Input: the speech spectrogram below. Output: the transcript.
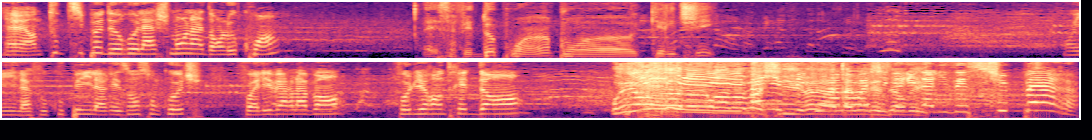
Il y a un tout petit peu de relâchement là dans le coin. Et ça fait deux points hein, pour euh, Kirichi. Oui, là faut couper, il a raison son coach. Faut aller vers l'avant. Faut lui rentrer dedans. Oui, Oui, oh, le magnifique réservé. d'Alizé, super.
